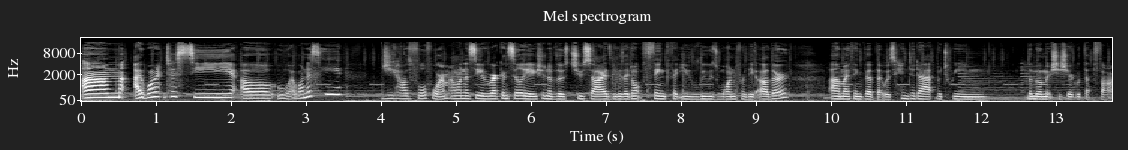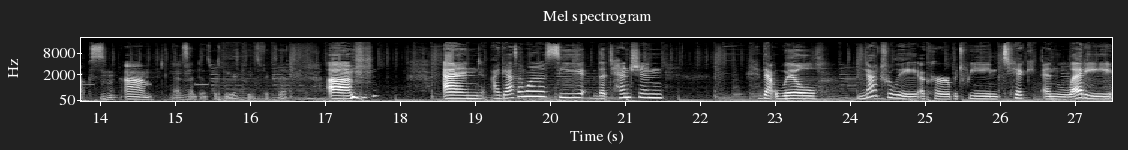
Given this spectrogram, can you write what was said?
Um, I want to see. Oh, ooh, I want to see Jiha's full form. I want to see a reconciliation of those two sides because I don't think that you lose one for the other. Um, I think that that was hinted at between the moment she shared with that fox. Um, that sentence was weird. Please fix it. Um, and I guess I want to see the tension that will naturally occur between Tick and Letty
